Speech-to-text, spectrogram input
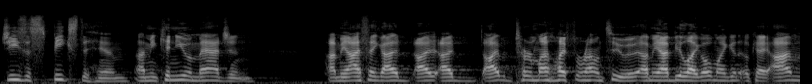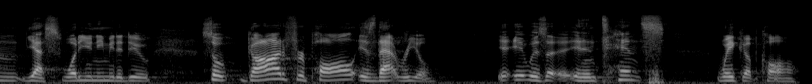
Jesus speaks to him. I mean, can you imagine? I mean, I think I'd, I, I'd, I would turn my life around too. I mean, I'd be like, oh my goodness, okay, I'm, yes, what do you need me to do? So, God for Paul is that real. It, it was a, an intense wake up call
